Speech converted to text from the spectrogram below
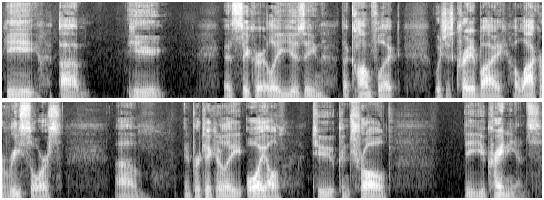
He um, he is secretly using the conflict, which is created by a lack of resource. Um, and particularly oil, to control the Ukrainians.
